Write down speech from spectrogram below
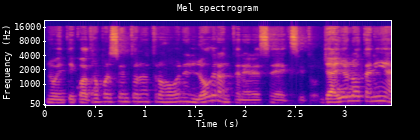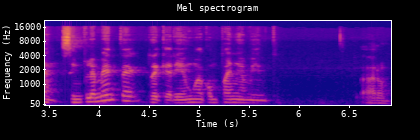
94% de nuestros jóvenes logran tener ese éxito. Ya ellos lo tenían, simplemente requerían un acompañamiento. Claro,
